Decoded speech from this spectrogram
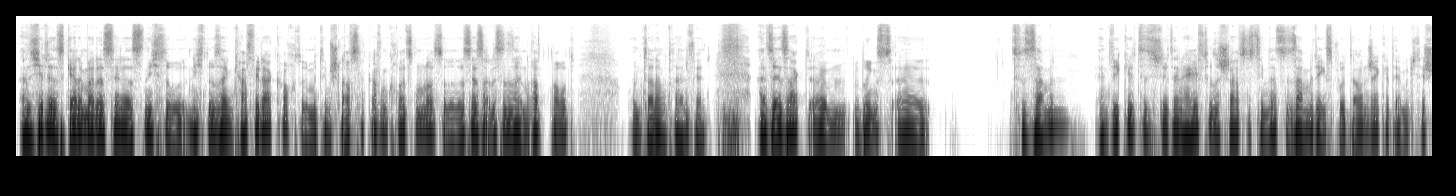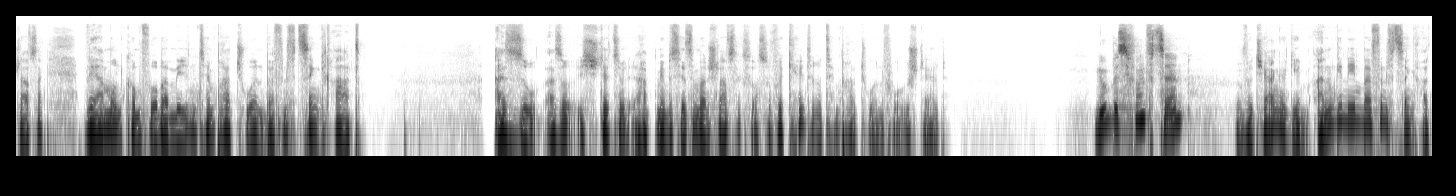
Also ich hätte das gerne mal, dass er das nicht so, nicht nur seinen Kaffee da kocht und mit dem Schlafsack auf dem Kreuz rumläuft, sondern dass er das alles in sein Rad baut und dann damit reinfährt. Also er sagt ähm, übrigens, äh, zusammen entwickelt es, steht eine Hälfte unseres Schlafsystems da zusammen mit der Explode Down Jacket ermöglicht der Schlafsack Wärme und Komfort bei milden Temperaturen bei 15 Grad. Also so, also ich habe mir bis jetzt immer einen Schlafsack auch so für kältere Temperaturen vorgestellt. Nur bis 15? Wird hier angegeben. Angenehm bei 15 Grad.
